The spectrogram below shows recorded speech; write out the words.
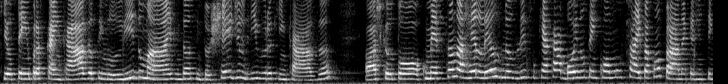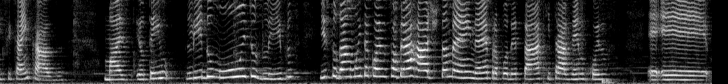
que eu tenho pra ficar em casa. Eu tenho lido mais, então assim, tô cheio de livro aqui em casa. Eu acho que eu tô começando a reler os meus livros porque acabou e não tem como sair pra comprar, né? Que a gente tem que ficar em casa. Mas eu tenho lido muitos livros e estudado muita coisa sobre a rádio também, né? Pra poder estar aqui trazendo coisas é, é,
